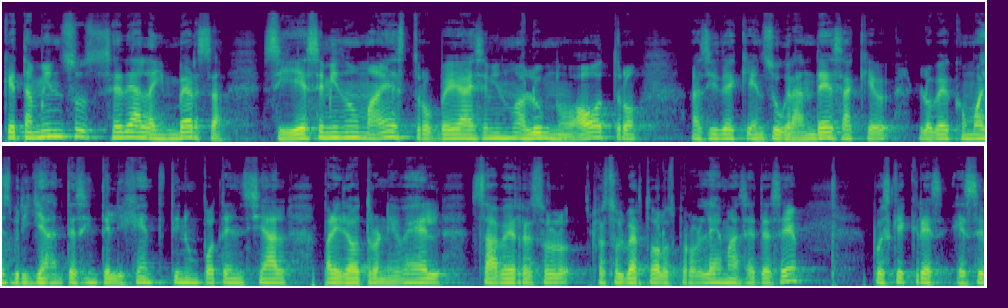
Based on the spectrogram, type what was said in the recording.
Que también sucede a la inversa. Si ese mismo maestro ve a ese mismo alumno o a otro, así de que en su grandeza, que lo ve como es brillante, es inteligente, tiene un potencial para ir a otro nivel, sabe resolver todos los problemas, etc., pues ¿qué crees? Ese,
